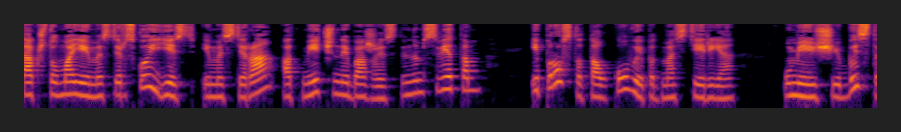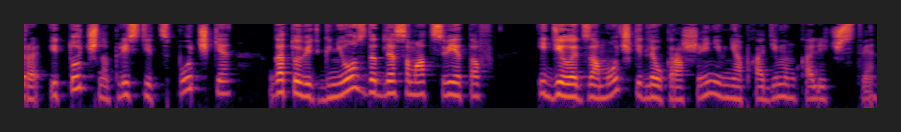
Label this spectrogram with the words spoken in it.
Так что в моей мастерской есть и мастера, отмеченные божественным светом, и просто толковые подмастерья, умеющие быстро и точно плести цепочки, готовить гнезда для самоцветов и делать замочки для украшений в необходимом количестве.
